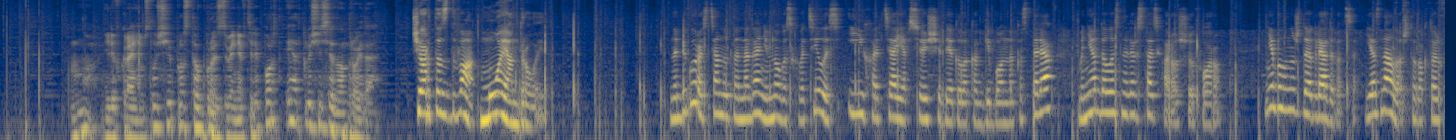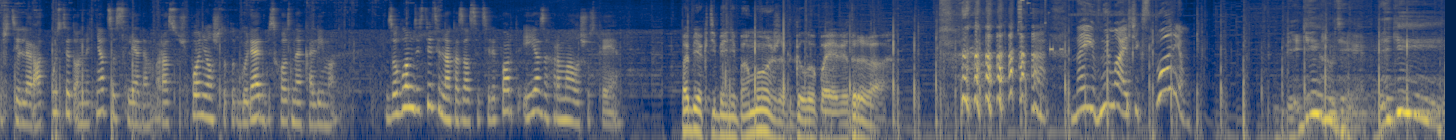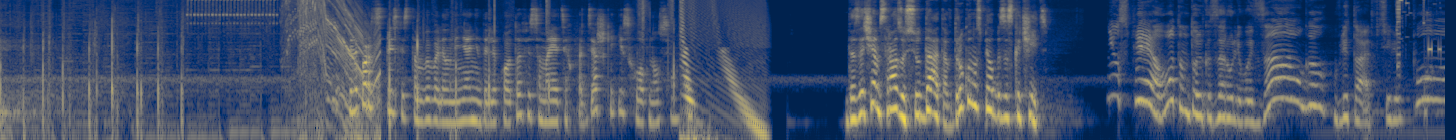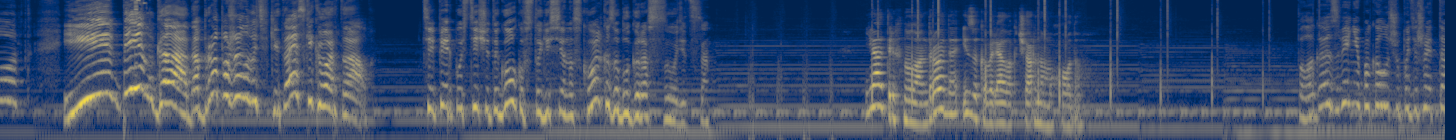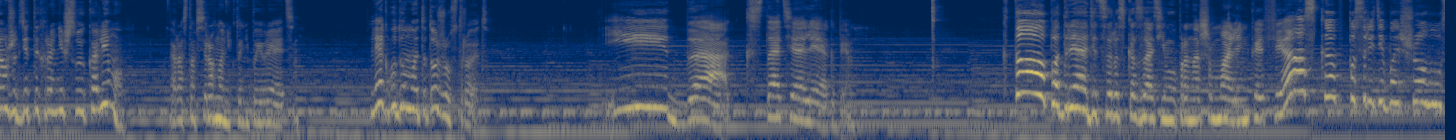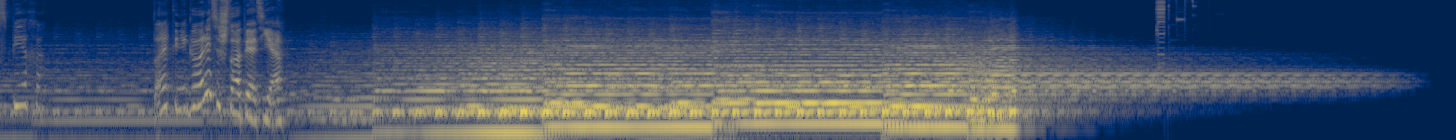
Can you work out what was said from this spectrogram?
Ну, или в крайнем случае просто брось звенья в телепорт и отключись от андроида. Черта с два, мой андроид. На бегу растянутая нога немного схватилась, и хотя я все еще бегала как гибон на костылях, мне удалось наверстать хорошую фору. Не было нужды оглядываться. Я знала, что как только Штиллера отпустит, он метнется следом, раз уж понял, что тут гуляет бесхозная Калима. За углом действительно оказался телепорт, и я захромала шустрее. Побег тебе не поможет, глупое ведро. Наивный мальчик, спорим? Беги, Руди, беги! Телепорт с присвистом вывалил меня недалеко от офиса моей техподдержки и схлопнулся. Да зачем сразу сюда-то? Вдруг он успел бы заскочить? Не успел, вот он только заруливает за угол, влетает в телепорт. И бинго! Добро пожаловать в китайский квартал! Теперь пусть ищет иголку в стоге сена сколько заблагорассудится. Я отряхнула андроида и заковыляла к черному ходу. Полагаю, звенья пока лучше подержать там же, где ты хранишь свою калиму, раз там все равно никто не появляется. Легбу, думаю, это тоже устроит. И да, кстати, о Легбе. Кто подрядится рассказать ему про наше маленькое фиаско посреди большого успеха? Только не говорите, что опять я.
